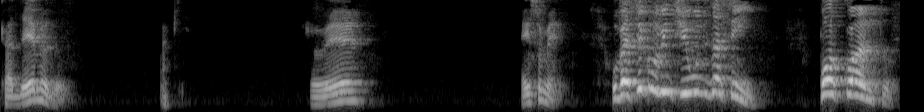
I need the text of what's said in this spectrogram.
Cadê, meu Deus? Aqui. Deixa eu ver. É isso mesmo. O versículo 21 diz assim: Porquanto,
